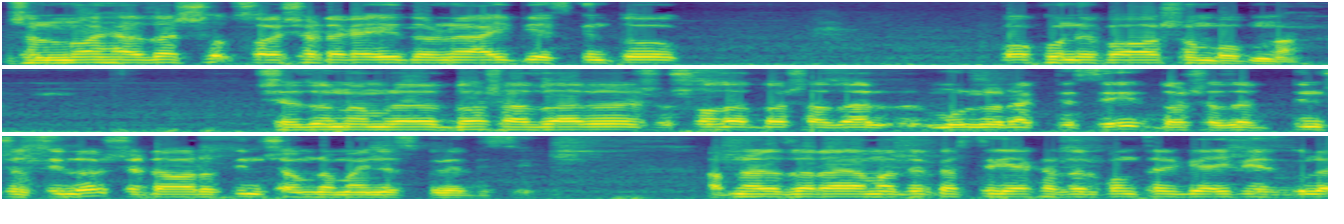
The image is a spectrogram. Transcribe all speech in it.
আসলে নয় হাজার ছয়শো টাকা এই ধরনের আইপিএস কিন্তু কখনোই পাওয়া সম্ভব না। সেজন্য আমরা দশ হাজার, সোজা দশ হাজার মূল্য রাখতেছি। দশ হাজার তিনশো ছিল, সেটা আরও তিনশো আমরা মাইনাস করে দিছি। আপনারা যারা আমাদের কাছ থেকে এক হাজার পঞ্চাশ বিআইপিএসগুলো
